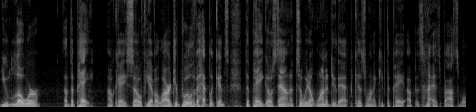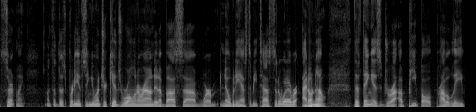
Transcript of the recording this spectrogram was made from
you lower uh, the pay. Okay, so if you have a larger pool of applicants, the pay goes down. And so we don't want to do that because we want to keep the pay up as high as possible, certainly. I thought that was pretty interesting. You want your kids rolling around in a bus uh, where nobody has to be tested or whatever? I don't know. The thing is, uh, people probably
